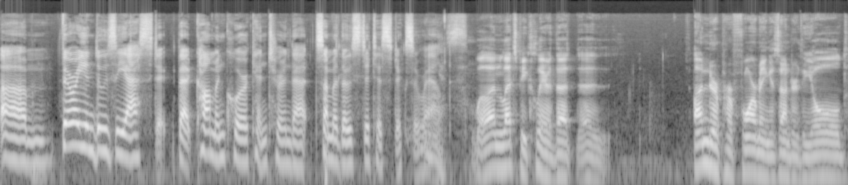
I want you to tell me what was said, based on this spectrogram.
um, very enthusiastic that Common Core can turn that some of those statistics around. Yes. Well, and let's be clear that uh, underperforming is under the old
